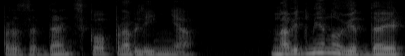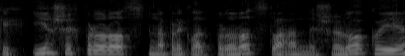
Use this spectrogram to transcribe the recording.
президентського правління. На відміну від деяких інших пророцтв, наприклад, пророцтва Ганни Широкої,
